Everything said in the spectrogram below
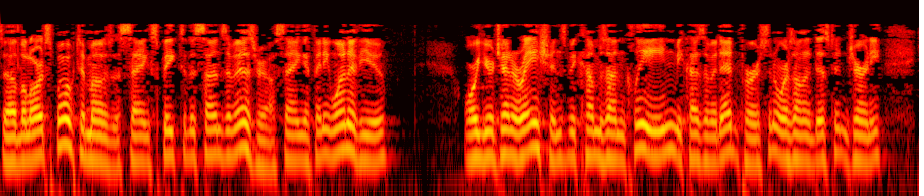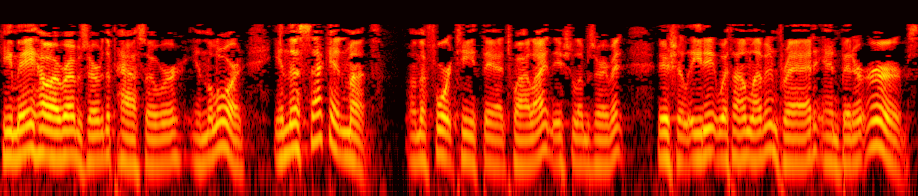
So the Lord spoke to Moses, saying, Speak to the sons of Israel, saying, If any one of you or your generations becomes unclean because of a dead person or is on a distant journey, he may, however, observe the Passover in the Lord. In the second month, on the fourteenth day at twilight, they shall observe it. They shall eat it with unleavened bread and bitter herbs.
